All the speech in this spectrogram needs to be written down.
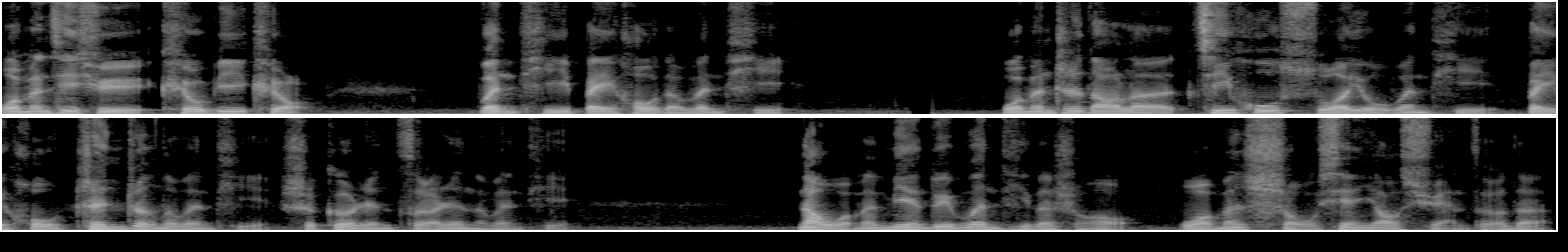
我们继续 Q B Q，问题背后的问题。我们知道了，几乎所有问题背后真正的问题是个人责任的问题。那我们面对问题的时候，我们首先要选择的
